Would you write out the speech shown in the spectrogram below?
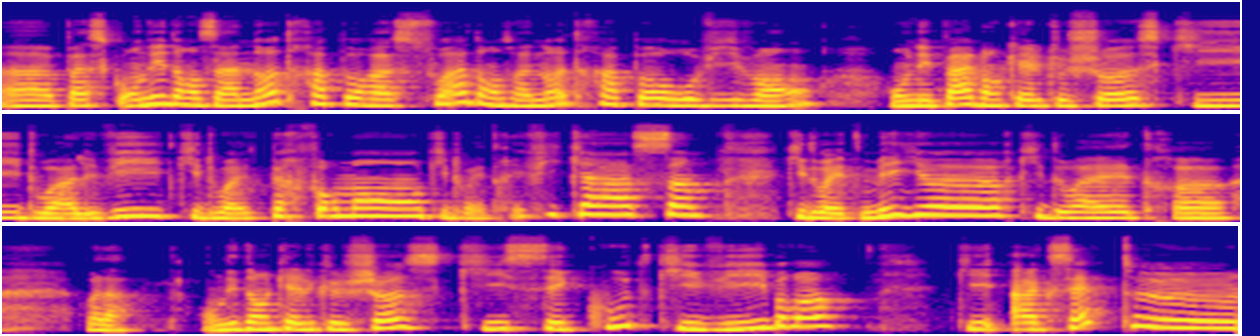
euh, parce qu'on est dans un autre rapport à soi, dans un autre rapport au vivant. On n'est pas dans quelque chose qui doit aller vite, qui doit être performant, qui doit être efficace, qui doit être meilleur, qui doit être... Euh, voilà. On est dans quelque chose qui s'écoute, qui vibre, qui accepte euh,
